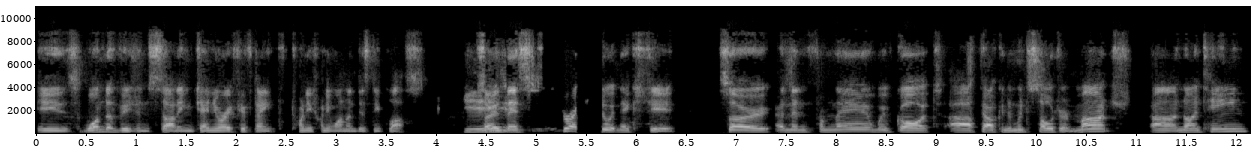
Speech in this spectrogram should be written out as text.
is WandaVision starting January 15th, 2021 on Disney Plus. Yeah. So they're straight to it next year. So, and then from there, we've got uh, Falcon and Winter Soldier in March uh, 19.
